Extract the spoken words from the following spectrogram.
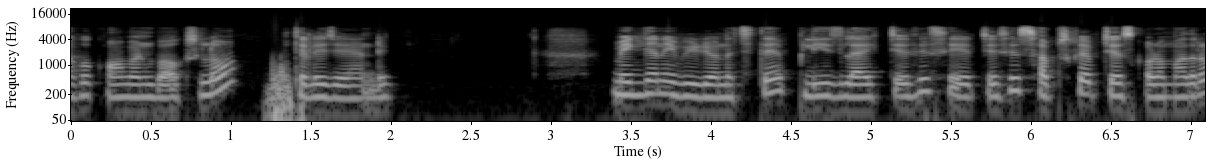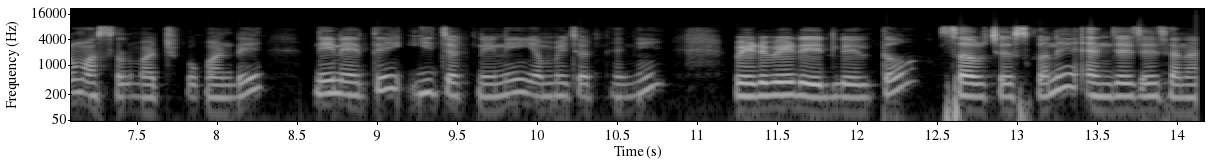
నాకు కామెంట్ బాక్స్లో తెలియజేయండి. మీకు కానీ ఈ వీడియో నచ్చితే ప్లీజ్ లైక్ చేసి షేర్ చేసి సబ్స్క్రైబ్ చేసుకోవడం మాత్రం అస్సలు మర్చిపోకండి. నేనైతే ఈ చట్నీని ఎమ్మి చట్నీని వేడివేడి ఇడ్లీలతో సర్వ్ చేసుకొని ఎంజాయ్ చేశాను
